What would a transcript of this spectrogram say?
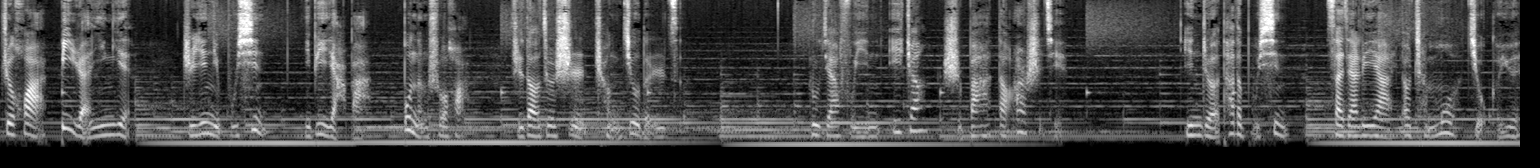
这话必然应验。只因你不信，你必哑巴，不能说话，直到这事成就的日子。”路加福音一章十八到二十节。因着他的不信，撒加利亚要沉默九个月，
